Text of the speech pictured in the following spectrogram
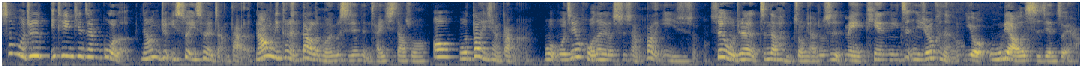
生活就是一天一天这样过了，然后你就一岁一岁的长大了，然后你可能到了某一个时间点才意识到说，哦，我到底想干嘛？我我今天活在这个世上，到底意义是什么？所以我觉得真的很重要，就是每天你这你就可能有无聊的时间最好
